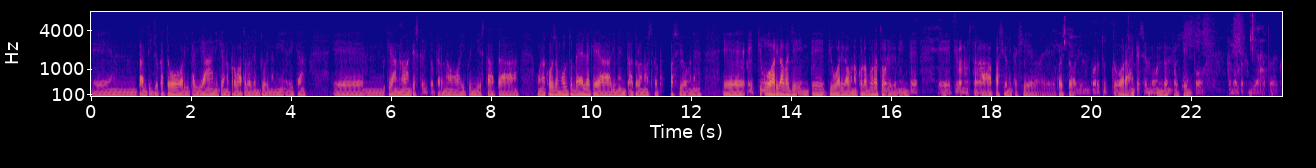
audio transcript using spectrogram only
ehm, tanti giocatori italiani che hanno provato l'avventura in America, ehm, che hanno anche scritto per noi, quindi è stata una cosa molto bella che ha alimentato la nostra passione e, e più arrivava gente, più arrivavano collaboratori ovviamente e più la nostra passione cresceva e questo avviene ancora tuttora anche se il mondo nel frattempo è molto cambiato. Ecco.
